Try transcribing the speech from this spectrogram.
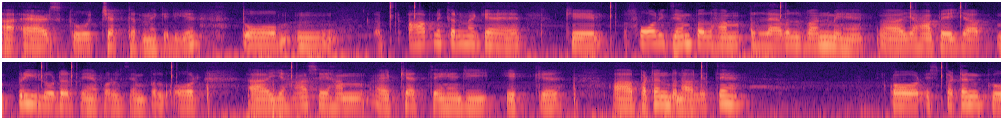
एड्स को चेक करने के लिए। तो आपने करना क्या है कि फॉर एग्ज़ाम्पल हम लेवल वन में हैं। यहाँ पे या प्री लोडर पे हैं फॉर एग्ज़ाम्पल और यहाँ से हम कहते हैं जी, एक बटन बना लेते हैं। और इस बटन को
